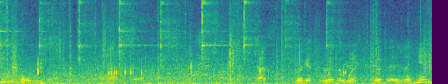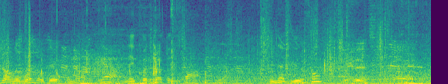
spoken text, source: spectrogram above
Who would put it in? That's, look at, look at the, win- look at, there's a hinge on the window, they open up. Yeah, and they put it up at the top. Isn't that beautiful? Look at this.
